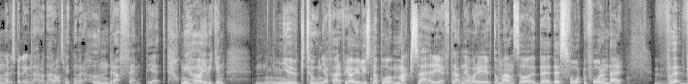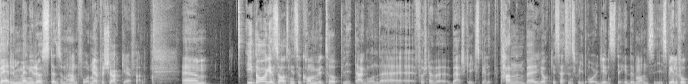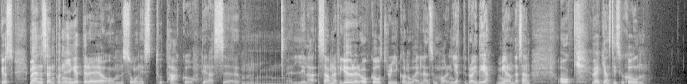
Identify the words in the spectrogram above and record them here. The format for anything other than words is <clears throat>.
när vi spelar in det här och det här är avsnitt nummer 151. Och ni hör ju vilken mm, mjuk ton jag för. För jag har ju lyssnat på Max så här i efterhand när jag varit utomlands. Och det, det är svårt att få den där värmen i rösten som han får. Men jag försöker i alla fall. Um, i dagens avsnitt så kommer vi ta upp lite angående första världskrigsspelet Tannenberg och Assassin's Creed Origins, The Hidden Ones, i Spel i fokus. Men sen på nyheter är det om Sonys Totako, deras eh, lilla samlarfigurer och Ghost Recon Wildlands som har en jättebra idé. Mer om det sen. Och veckans diskussion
